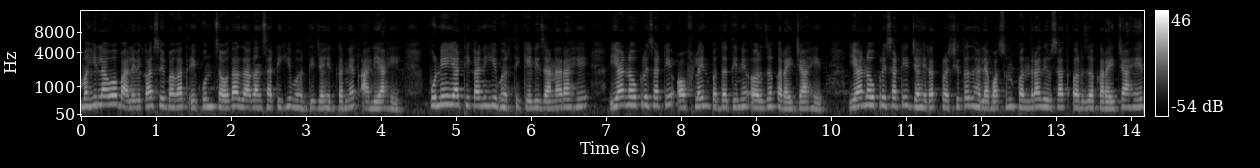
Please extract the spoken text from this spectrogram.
महिला व बालविकास विभागात एकूण चौदा जागांसाठी ही भरती जाहीर करण्यात आली आहे. पुणे या ठिकाणी ही भरती केली जाणार आहे. या नोकरीसाठी ऑफलाईन पद्धतीने अर्ज करायचे आहेत. या नोकरीसाठी जाहिरात प्रसिद्ध झाल्यापासून पंधरा दिवसात अर्ज करायचे आहेत.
